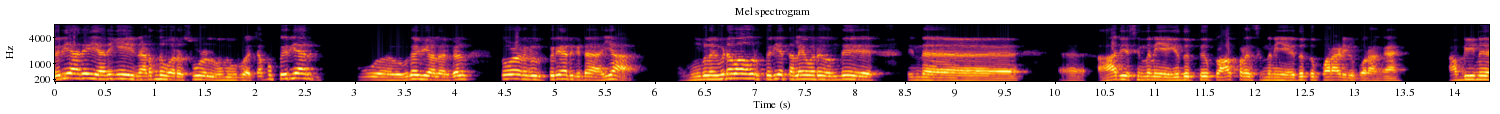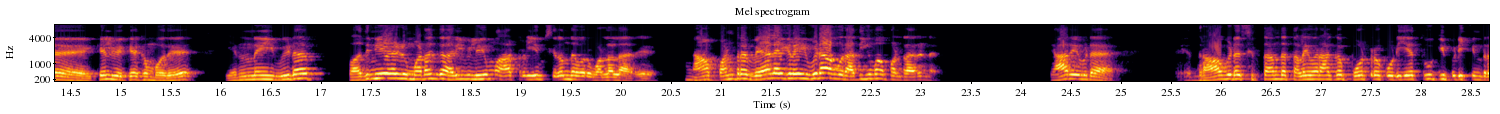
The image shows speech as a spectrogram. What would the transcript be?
பெரியாரே இறங்கி நடந்து வர சூழல் வந்து உருவாச்சு. அப்போ பெரியார் உ- உதவியாளர்கள் தோழர்கள் பெரியார்கிட்ட ஐயா உங்களை விடவா ஒரு பெரிய தலைவர் வந்து இந்த ஆரிய சிந்தனையை எதிர்த்து பிரார்ப்பண சிந்தனையை எதிர்த்து போராடிட்டு போறாங்க? அப்படின்னு கேள்வியை கேட்கும்போது என்னை விட பதினேழு மடங்கு அறிவிலையும் ஆற்றலையும் சிறந்தவர் வள்ளலாரு. நான் பண்ற வேலைகளை விட அவர் அதிகமா பண்றாருன்னு. யாரை விட? திராவிட சித்தாந்த தலைவராக போற்றக்கூடிய தூக்கி பிடிக்கின்ற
